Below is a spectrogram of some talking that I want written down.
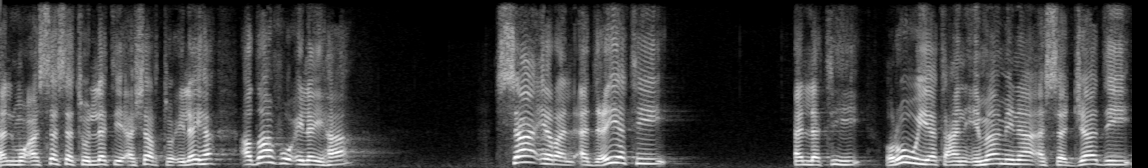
المؤسسة التي أشرت إليها أضافوا إليها سائر الأدعية التي رويت عن إمامنا السجاد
